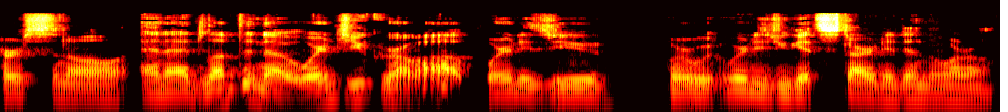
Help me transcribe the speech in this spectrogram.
personal, and I'd love to know where did you grow up? Where did you where where did you get started in the world?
